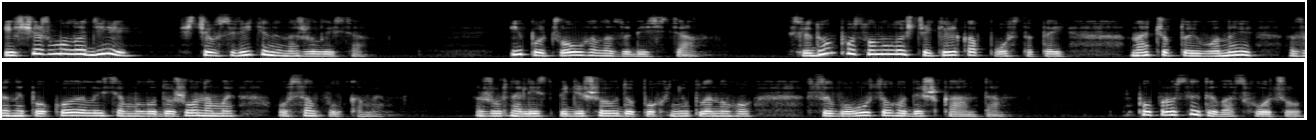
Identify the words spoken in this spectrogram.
І ще ж молоді, ще в світі не нажилися. І почовгала з обіця. Слідом посунуло ще кілька постатей, начебто й вони занепокоїлися молодожонами осавулками. Журналіст підійшов до похнюпленого сивоусого дешканта. Попросити вас хочу,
